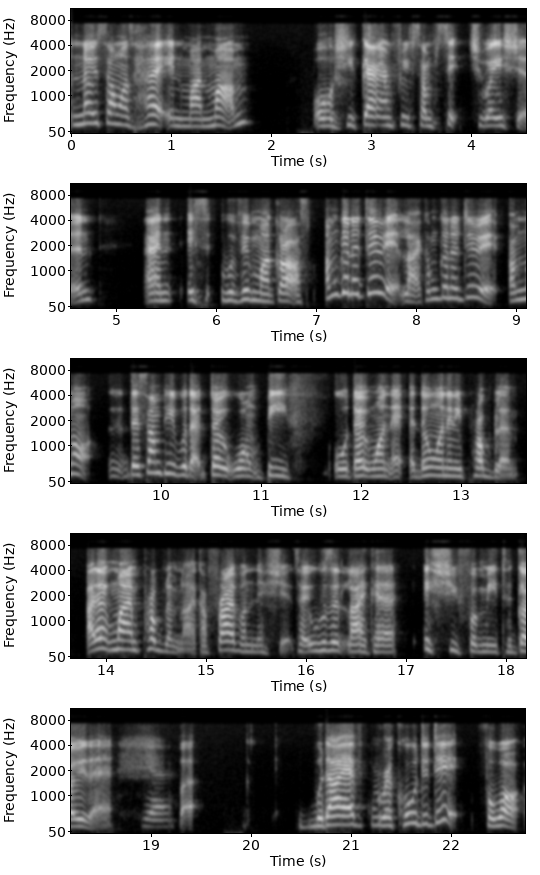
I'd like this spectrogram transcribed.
know someone's hurting my mum, or she's going through some situation and it's within my grasp, I'm gonna do it. Like I'm gonna do it. I'm not. There's some people that don't want beef or don't want it, don't want any problem. I don't mind problem. Like I thrive on this shit. So it wasn't like a issue for me to go there. Yeah. But would I have recorded it for what?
